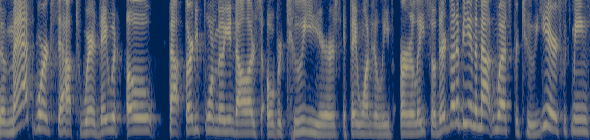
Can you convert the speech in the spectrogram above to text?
The math works out to where they would owe about $34 million over two years if they wanted to leave early. So they're going to be in the Mountain West for two years, which means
